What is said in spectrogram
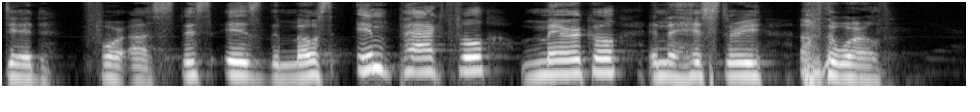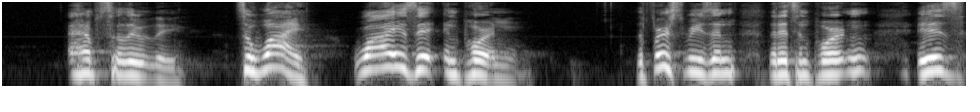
did for us. This is the most impactful miracle in the history of the world. Absolutely. So why? Why is it important? The first reason that it's important is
